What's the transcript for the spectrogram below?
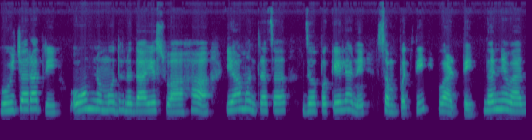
होळीच्या रात्री ओम नमो धनदाय स्वाहा या मंत्राचा जप केल्याने संपत्ती वाढते. धन्यवाद.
